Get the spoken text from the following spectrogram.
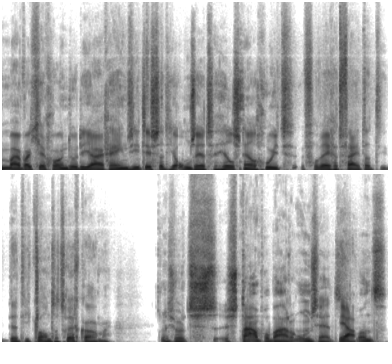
Maar wat je gewoon door de jaren heen ziet, is dat die omzet heel snel groeit vanwege het feit dat die, dat die klanten terugkomen. Een soort stapelbare omzet. Ja. Want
